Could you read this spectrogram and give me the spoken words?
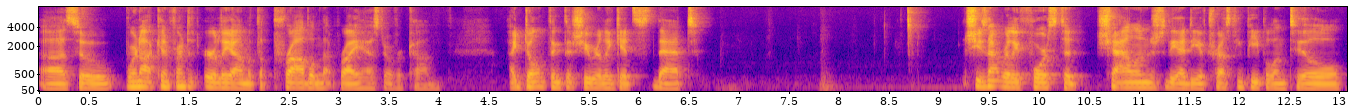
Uh, so we're not confronted early on with the problem that Raya has to overcome. I don't think that she really gets that. She's not really forced to challenge the idea of trusting people until,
